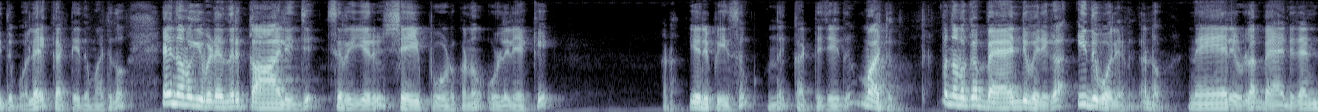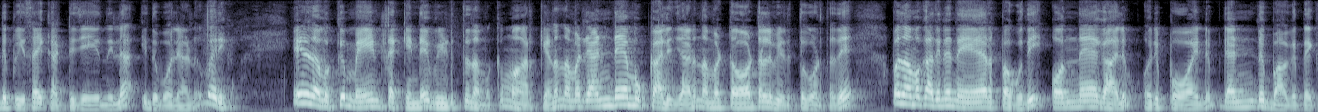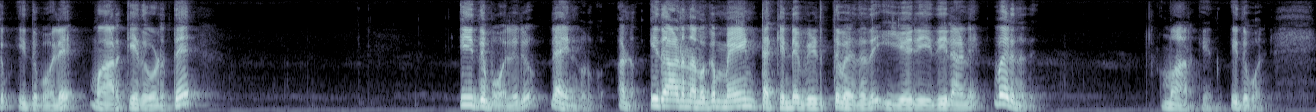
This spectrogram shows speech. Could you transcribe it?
ഇതുപോലെ കട്ട് ചെയ്ത് മാറ്റുന്നു ഇനി നമുക്ക് ഇവിടെ നിന്നൊരു കാലിഞ്ച് ചെറിയൊരു ഷേപ്പ് കൊടുക്കണം ഉള്ളിലേക്ക്. കേട്ടോ ഈ ഒരു പീസും ഒന്ന് കട്ട് ചെയ്ത് മാറ്റുന്നു. അപ്പം നമുക്ക് ബാൻഡ് വരിക ഇതുപോലെയാണ്. കണ്ടോ? നേരെയുള്ള ബാൻഡ് രണ്ട് പീസായി കട്ട് ചെയ്യുന്നില്ല. ഇതുപോലെയാണ് വരിക. ഇനി നമുക്ക് മെയിൻ ടെക്കിന്റെ വിടുത്ത് നമുക്ക് മാർക്ക് ചെയ്യണം. നമ്മൾ രണ്ടേ മുക്കാൽ ഇഞ്ചാണ് നമ്മൾ ടോട്ടൽ വിടുത്ത് കൊടുത്തത്. അപ്പോൾ നമുക്കതിന്റെ നേർപകുതി ഒന്നേകാലും ഒരു പോയിന്റും രണ്ട് ഭാഗത്തേക്കും ഇതുപോലെ മാർക്ക് ചെയ്ത് കൊടുത്ത് ഇതുപോലൊരു ലൈൻ കൊടുക്കും. കണ്ടോ? ഇതാണ് നമുക്ക് മെയിൻ ടെക്കിന്റെ വിടുത്ത് വരുന്നത് ഈ ഒരു രീതിയിലാണ് വരുന്നത്. മാർക്ക് ചെയ്യുന്നു. ഇതുപോലെ.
